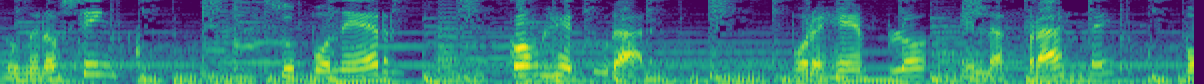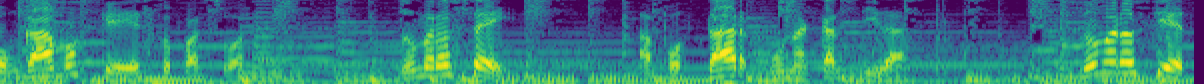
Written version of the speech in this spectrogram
Número 5 Suponer, conjeturar. Por ejemplo, en la frase, pongamos que eso pasó así. Número 6. Apostar una cantidad. Número 7.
